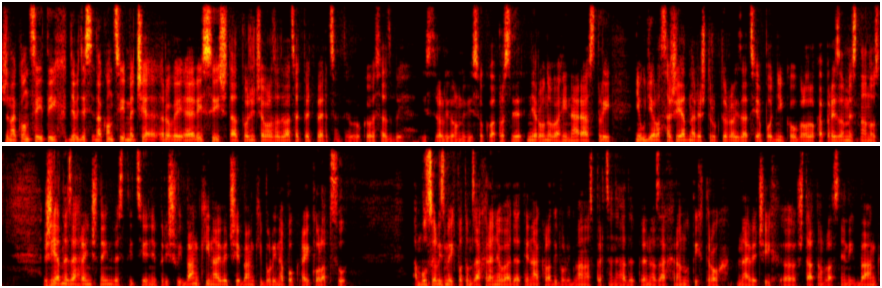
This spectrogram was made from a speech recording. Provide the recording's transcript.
že na konci tých 90, na konci Mečiarovej éry si štát požičoval za 25%. Úrokové sadzby vystreli veľmi vysoko a proste nerovnováhy narástli, neudiala sa žiadna reštrukturalizácia podnikov, bola veľká prezamestnanosť, žiadne zahraničné investície neprišli. Banky, najväčšie banky boli na pokraji kolapsu a museli sme ich potom zachraňovať a tie náklady boli 12% HDP na záchranu tých troch najväčších e, štátom vlastnených bank.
